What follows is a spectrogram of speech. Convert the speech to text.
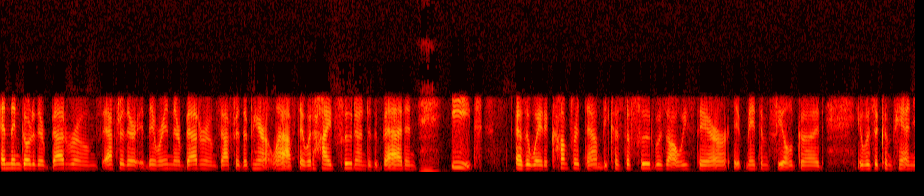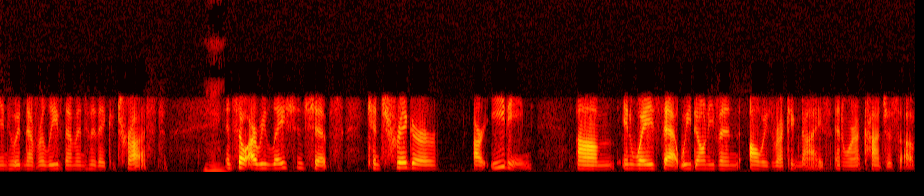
and then go to their bedrooms after they they were in their bedrooms after the parent left. They would hide food under the bed and eat as a way to comfort them because the food was always there. It made them feel good. It was a companion who would never leave them and who they could trust. Mm. And so our relationships can trigger our eating um, in ways that we don't even always recognize and we're not conscious of.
